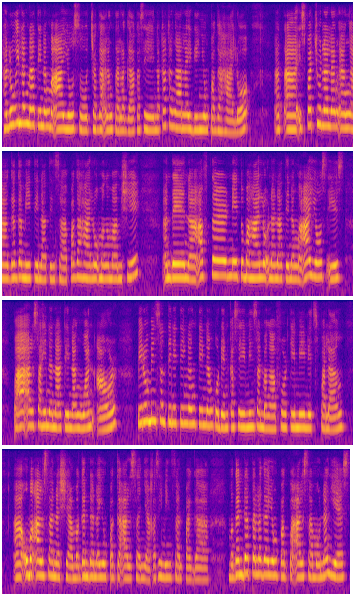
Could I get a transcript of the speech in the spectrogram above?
haluin lang natin ng maayos so tiyaga lang talaga kasi nakakangalay din yung paghahalo. At ah, spatula lang ang ah, gagamitin natin sa paghahalo mga mamshi. And then ah, after nito mahalo na natin ng maayos is paaalsahin na natin ng 1 hour. Pero minsan tinitingnan-tingnan ko din kasi minsan mga 40 minutes pa lang ah, umaalsa na siya. Maganda na yung pagkaalsa niya kasi minsan pag ah, maganda talaga yung pagpaalsa mo ng yes,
